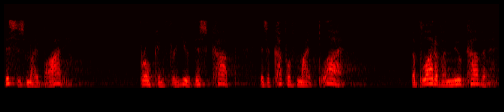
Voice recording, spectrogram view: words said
This is my body, broken for you. This cup is a cup of my blood, the blood of a new covenant.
